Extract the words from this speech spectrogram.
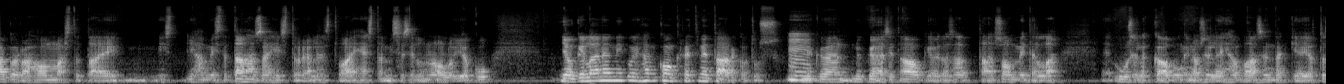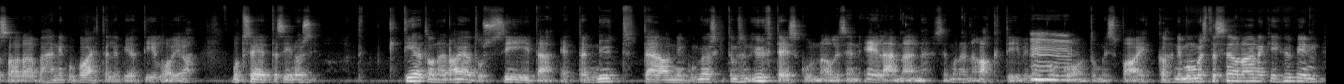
Agora-hommasta tai ihan mistä tahansa historiallisesta vaiheesta, missä silloin on ollut joku jonkinlainen niin kuin ihan konkreettinen tarkoitus. Mm. Nykyään, nykyään sit aukioita saattaa sommitella uusille kaupungin osille ihan vaan sen takia, jotta saadaan vähän niin kuin vaihtelevia tiloja. Mutta se, että siinä olisi tietoinen ajatus siitä, että nyt tämä on niin kuin myöskin tämmöisen yhteiskunnallisen elämän semmoinen aktiivinen Mm. kokoontumispaikka, niin mun mielestä se on ainakin hyvin,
